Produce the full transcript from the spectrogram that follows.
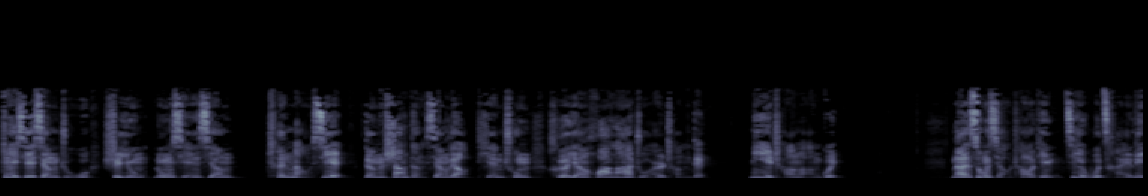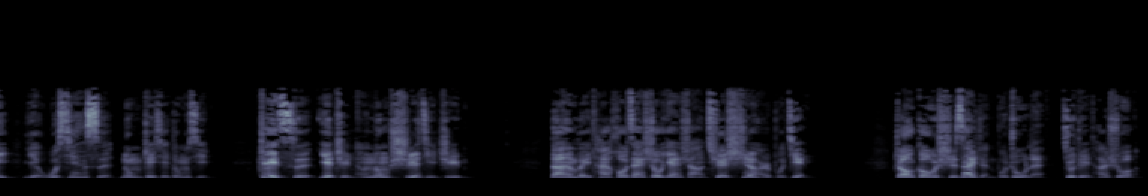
这些香烛是用龙涎香、陈脑屑等上等香料填充河阳花蜡烛而成的。异常昂贵，南宋小朝廷既无财力，也无心思弄这些东西，这次也只能弄十几支。但韦太后在寿宴上却视而不见。赵构实在忍不住了，就对他说：“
